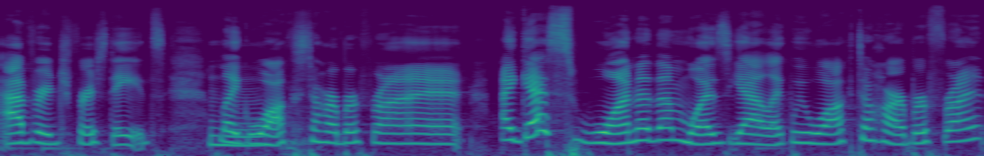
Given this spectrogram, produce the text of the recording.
average first dates, like Mhm. walks to Harborfront. I guess one of them was yeah, like we walked to Harborfront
